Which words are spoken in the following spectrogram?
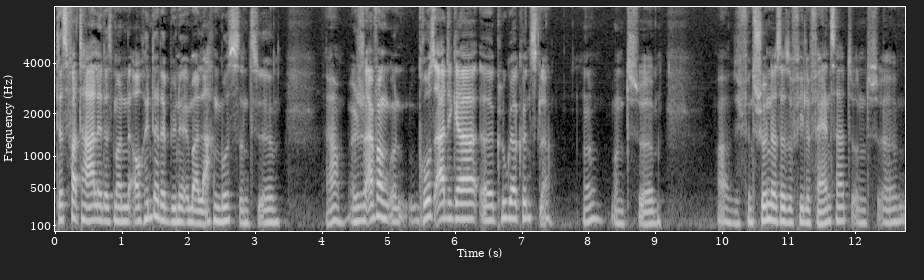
das Fatale, dass man auch hinter der Bühne immer lachen muss. Und ähm, ja, er ist einfach ein, großartiger, äh, kluger Künstler. Ne? Und ähm, ja, ich finde es schön, dass er so viele Fans hat und ähm,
